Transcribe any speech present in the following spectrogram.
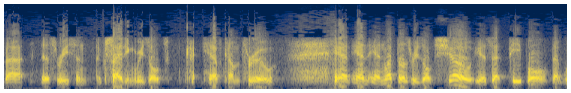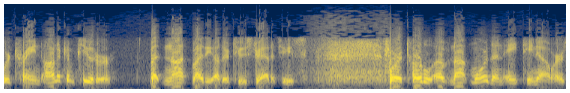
that this recent exciting results have come through and, and, and what those results show is that people that were trained on a computer, but not by the other two strategies, for a total of not more than 18 hours,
